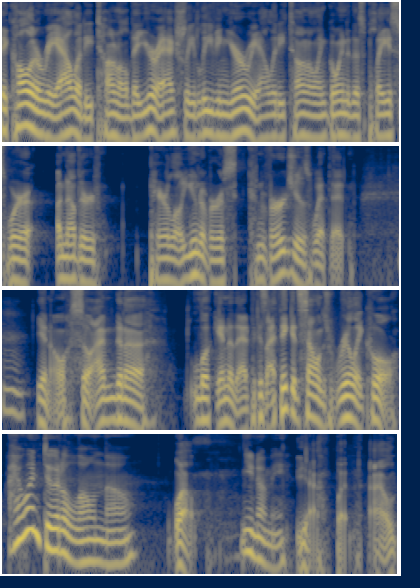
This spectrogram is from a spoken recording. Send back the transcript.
they call it a reality tunnel that you're actually leaving your reality tunnel and going to this place where another parallel universe converges with it Hmm. you know so i'm gonna look into that because i think it sounds really cool I wouldn't do it alone though. well You know me. yeah, but I'll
